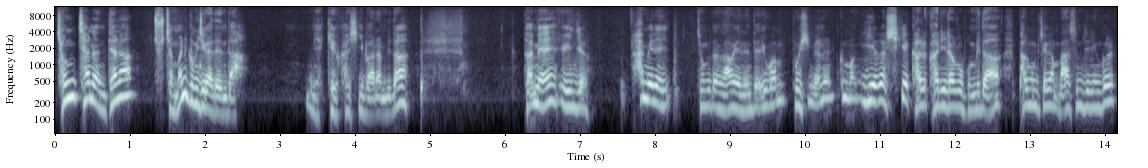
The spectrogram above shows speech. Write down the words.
정차는 되나 주차만 금지가 된다. 예, 기억하시기 바랍니다. 다음에 여기 이제 화면에 전부 다 나와 있는데 이거 한번 보시면은 금방 이해가 쉽게 갈- 가리라고 봅니다. 방금 제가 말씀드린 걸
